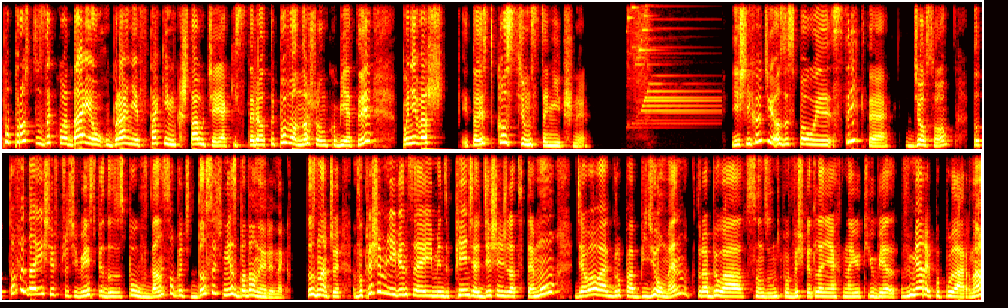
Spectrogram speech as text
po prostu zakładają ubranie w takim kształcie, jaki stereotypowo noszą kobiety, ponieważ to jest kostium sceniczny. Jeśli chodzi o zespoły stricte dzioso, to to wydaje się w przeciwieństwie do zespołów danso być dosyć niezbadany rynek. To znaczy, w okresie mniej więcej między 5 a 10 lat temu działała grupa Bidiomen, która była, sądząc po wyświetleniach na YouTubie, w miarę popularna,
